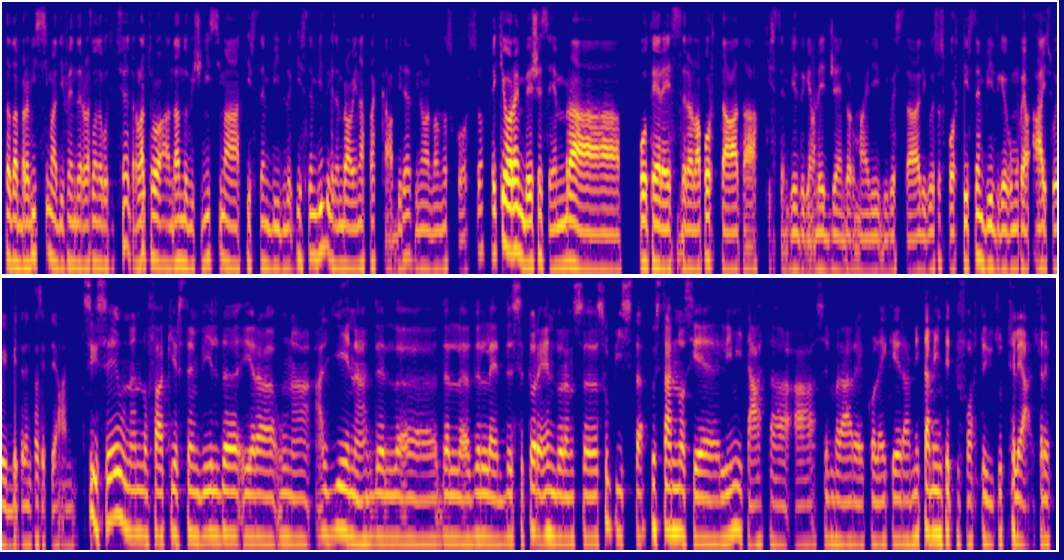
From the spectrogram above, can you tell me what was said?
stata bravissima a difendere la seconda posizione, tra l'altro andando vicinissima a Kirsten Wild. Kirsten Wild che sembrava inattaccabile fino all'anno scorso e che ora invece sembra poter essere alla portata Kirsten Wild che è una leggenda ormai di, di, questa, di, questo sport. Kirsten Wild che comunque ha i suoi bei 37 anni. Sì se un anno fa Kirsten Wild era una aliena del, del, del, del settore endurance su pista quest'anno si è limitata a sembrare colei che era nettamente più forte di tutte le altre.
